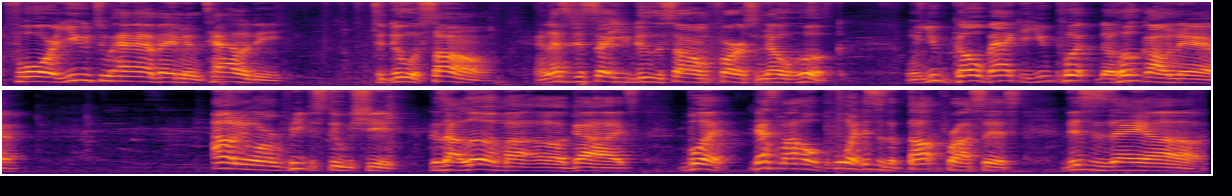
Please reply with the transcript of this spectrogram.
For you to have a mentality to do a song and let's just say you do the song first, no hook. When you go back and you put the hook on there, I don't even want to repeat the stupid shit because I love my uh, guides. But that's my whole point. This is a thought process. This is a. Uh,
